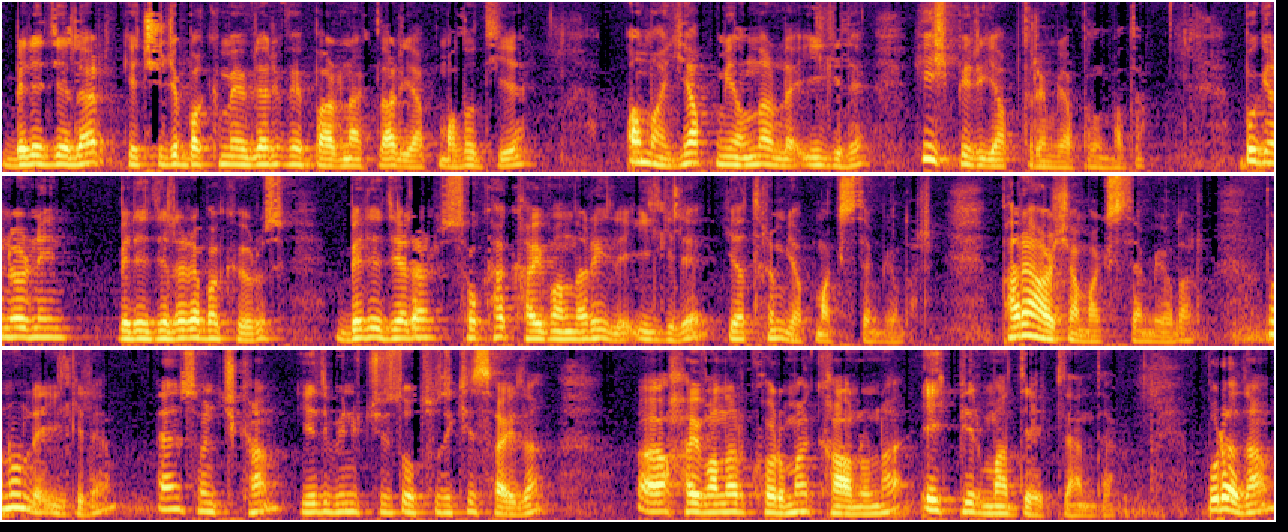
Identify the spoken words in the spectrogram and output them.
belediyeler geçici bakım evleri ve barınaklar yapmalı diye. Ama yapmayanlarla ilgili hiçbir yaptırım yapılmadı. Bugün örneğin belediyelere bakıyoruz. Belediyeler sokak hayvanları ile ilgili yatırım yapmak istemiyorlar. Para harcamak istemiyorlar. Bununla ilgili en son çıkan 7332 sayılı e, hayvanlar koruma kanununa ek bir madde eklendi. Burada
